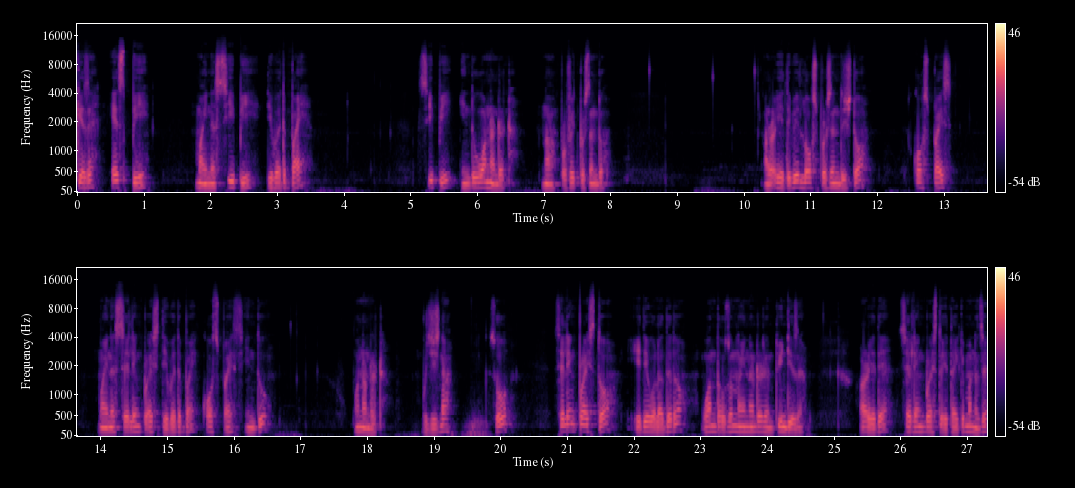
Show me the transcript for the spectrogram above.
কি আছে S P minus CP divided by CP into 100 na profit percent do aro ye debe loss percentage to cost price minus selling price divided by cost price into 100 bujhis na so selling price to ede wala de do 1920 ase aro ede selling price to eta kiman ase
